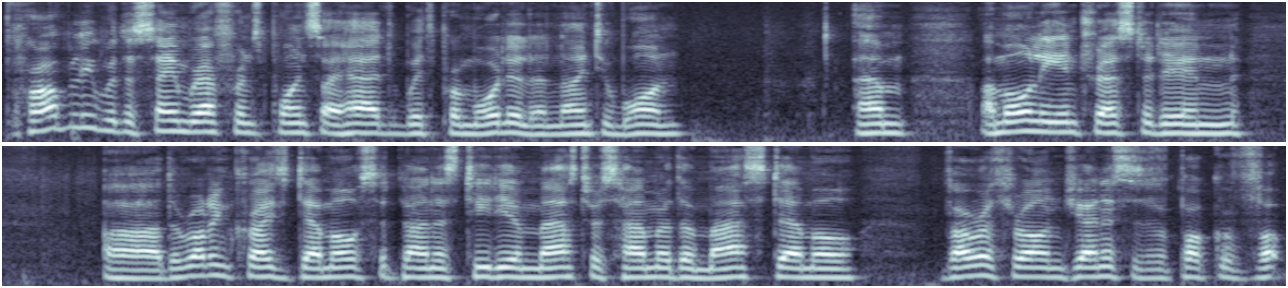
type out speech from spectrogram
probably were the same reference points I had with Primordial in 91. Um, I'm only interested in uh, the Rotting Christ demo, Satanas Tedium, Master's Hammer, the Mass demo, Varathron, Genesis of Apocryphal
